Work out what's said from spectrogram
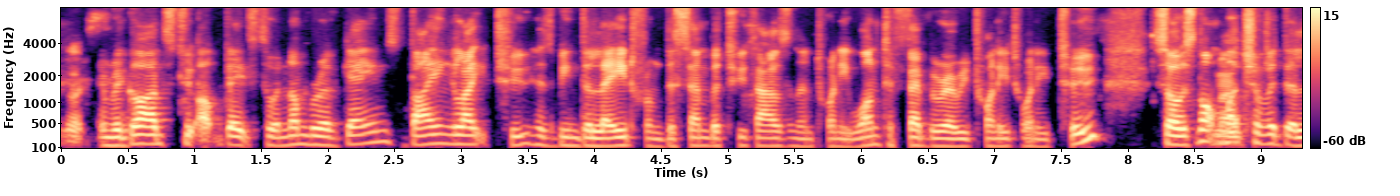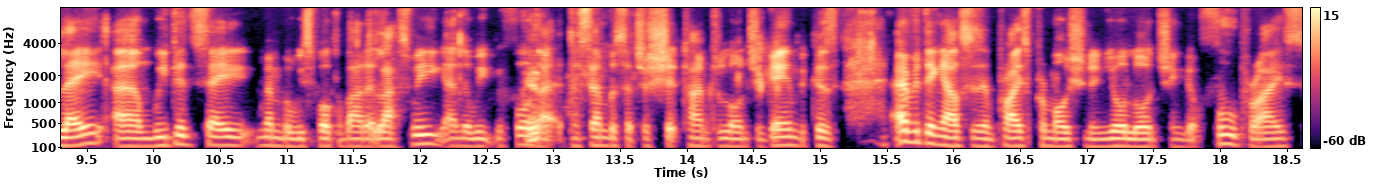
Nice. in regards to updates to a number of games, Dying Light 2 has been delayed from December 2021 to February 2022. So it's not Right. much of a delay. Um, we did say, remember, we spoke about it last week and the week before Yep. that December's such a shit time to launch a game because everything else is in price promotion and you're launching at full price.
